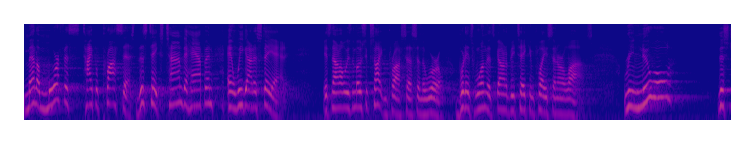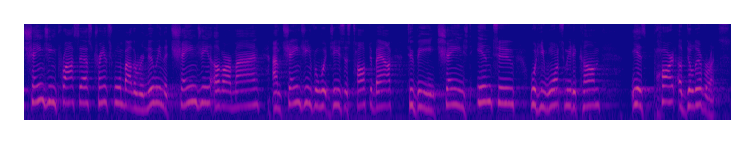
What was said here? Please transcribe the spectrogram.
metamorphosis type of process. This takes time to happen, and we got to stay at it. It's not always the most exciting process in the world, but it's one that's got to be taking place in our lives. Renewal this changing process, transformed by the renewing, the changing of our mind. I'm changing from what Jesus talked about to being changed into what He wants me to come, is part of deliverance.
